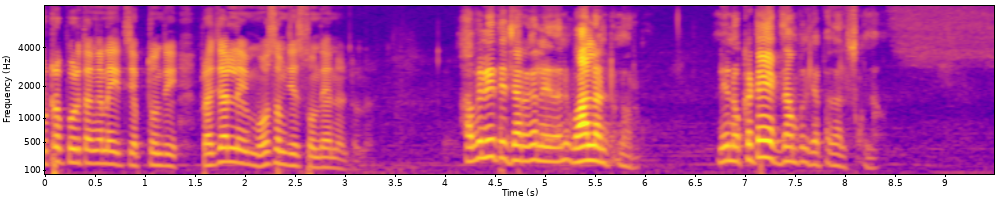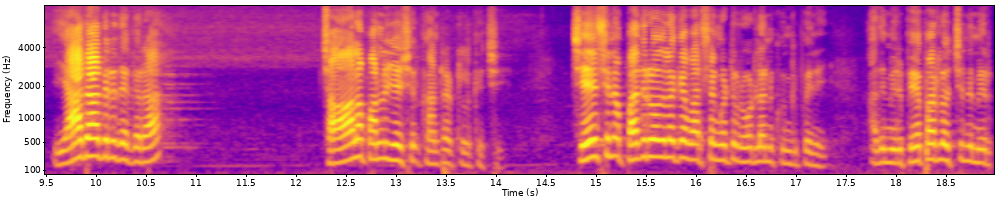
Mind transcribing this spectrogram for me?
కుట్రపూరితంగానే ఇది చెప్తుంది ప్రజల్ని మోసం చేస్తుంది అని అంటున్నారు. అవినీతి జరగలేదని వాళ్ళు అంటున్నారు నేను ఒకటే ఎగ్జాంపుల్ చెప్పదలుచుకున్నా. యాదాద్రి దగ్గర చాలా పనులు చేశారు కాంట్రాక్టర్లకు ఇచ్చి చేసిన పది రోజులకే వర్షం కొట్టి రోడ్లన్నీ కుంగిపోయినాయి. అది మీరు పేపర్లో వచ్చింది మీరు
